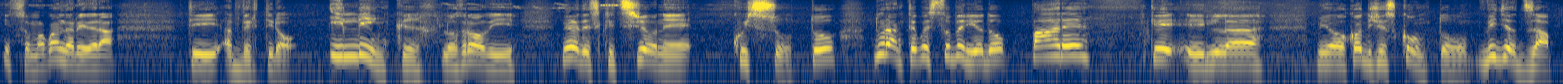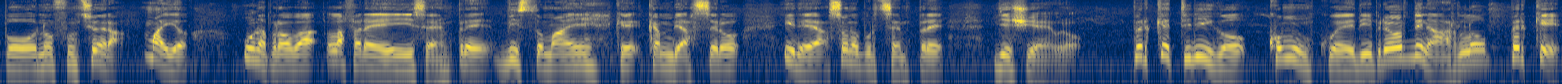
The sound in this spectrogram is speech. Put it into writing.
insomma quando arriverà ti avvertirò. Il link lo trovi nella descrizione qui sotto. Durante questo periodo pare che il mio codice sconto video zappo non funzionerà, ma io una prova la farei sempre, visto mai che cambiassero idea, sono pur sempre 10 euro. Perché ti dico comunque di preordinarlo? Perché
